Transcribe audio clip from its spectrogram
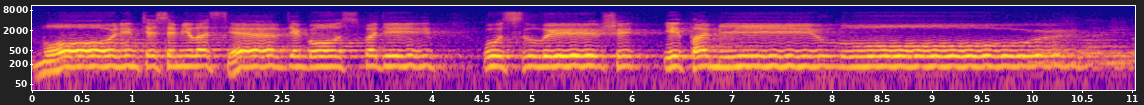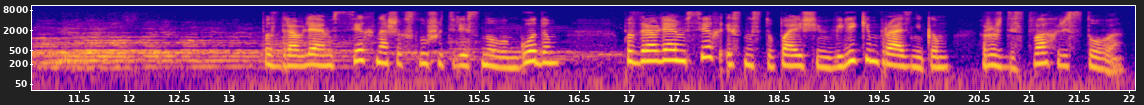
Молимся, милосердие, Господи, услыши и помилуй. Поздравляем всех наших слушателей с Новым годом, поздравляем всех и с наступающим великим праздником Рождества Христова –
